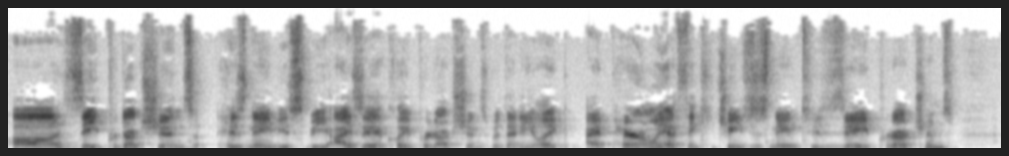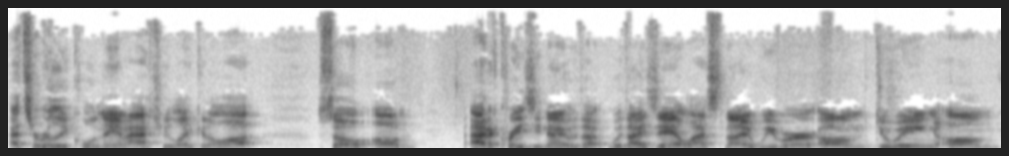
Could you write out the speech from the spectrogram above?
uh, Zae Productions. His name used to be Isaiah Clay Productions, but then he like apparently I think he changed his name to Zae Productions. That's a really cool name. I actually like it a lot. So um, I had a crazy night with uh, with Isaiah last night. We were um, doing um,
